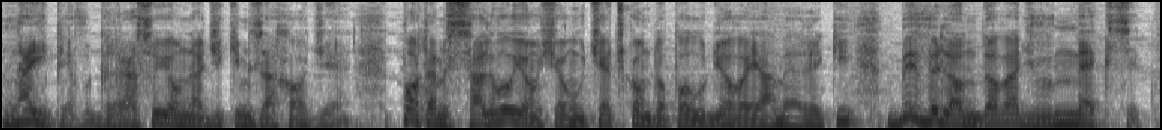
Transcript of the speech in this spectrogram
Najpierw grasują na Dzikim Zachodzie, potem salują się ucieczką do południowej Ameryki, by wylądować w Meksyku,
